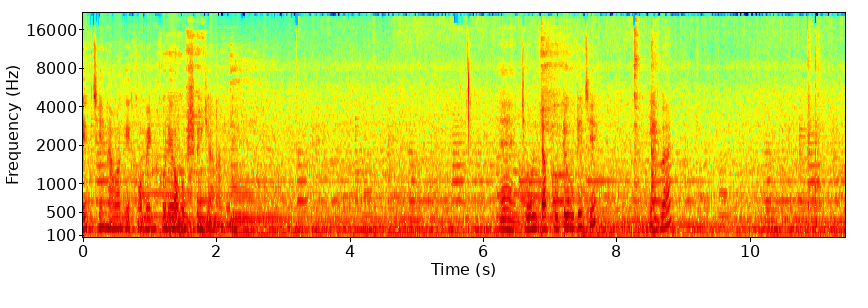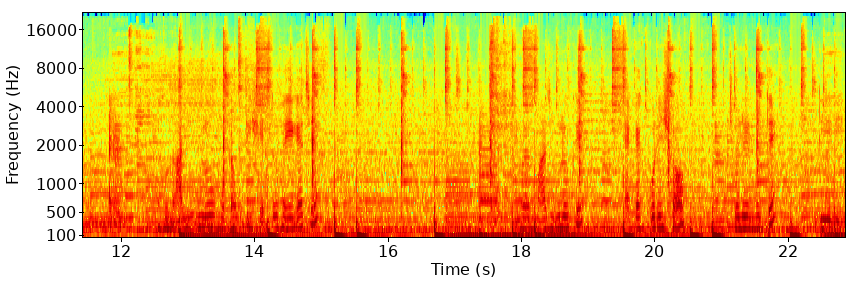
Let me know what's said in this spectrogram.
দেখছেন আমাকে কমেন্ট করে অবশ্যই জানাবেন। হ্যাঁ ঝোলটা ফুটে উঠেছে। এবার এখন আলুগুলো মোটামুটি সেদ্ধ হয়ে গেছে। এবার মাছগুলোকে এক এক করে সব ঝোলের মধ্যে দিয়ে দিন।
